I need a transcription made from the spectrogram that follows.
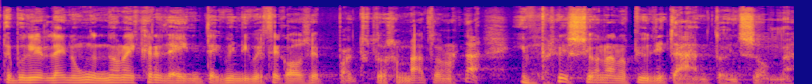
devo dire, lei non, non, è credente, quindi queste cose tutto sommato non la impressionano più di tanto, insomma.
